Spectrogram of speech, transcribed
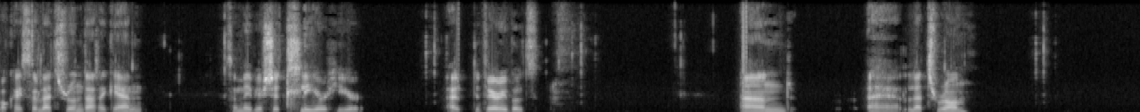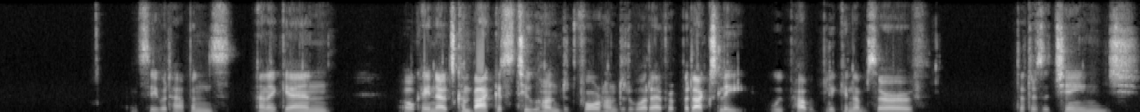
okay, so let's run that again. So maybe I should clear here out the variables and uh, let's run and see what happens. And again, Okay, now it's come back it's 200, 400 whatever, but actually we probably can observe that there's a change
